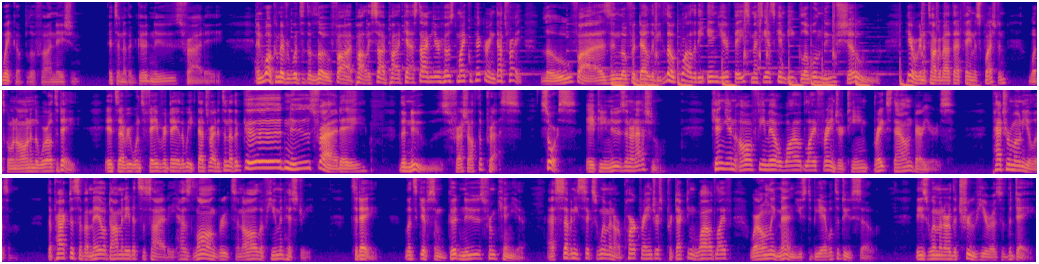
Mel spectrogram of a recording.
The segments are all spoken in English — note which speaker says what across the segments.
Speaker 1: Wake up, Lo-Fi Nation. It's another Good News Friday. And welcome everyone to the Lo-Fi Poli-Sci Podcast. I'm your host, Michael Pickering. That's right. Lo-Fi is in low fidelity, low quality, in your face, messy as can be global news show. Here we're going to talk about that famous question, what's going on in the world today? It's everyone's favorite day of the week. That's right, it's another Good News Friday. The news, fresh off the press. Source, AP News International. Kenyan all-female wildlife ranger team breaks down barriers. Patrimonialism, the practice of a male dominated society, has long roots in all of human history. Today, let's give some good news from Kenya, as 76 women are park rangers protecting wildlife where only men used to be able to do so. These women are the true heroes of the day.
